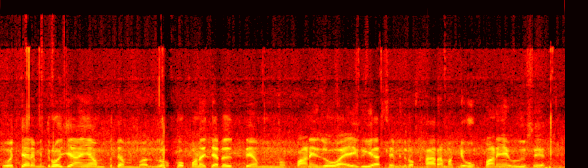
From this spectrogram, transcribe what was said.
તો અત્યારે મિત્રો, જે અહીંયા બધા લોકો પણ અત્યારે ડેમ પાણી જોવા આવી ગયા છે. મિત્રો, ખારામાં કેવું પાણી આવ્યું છે?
